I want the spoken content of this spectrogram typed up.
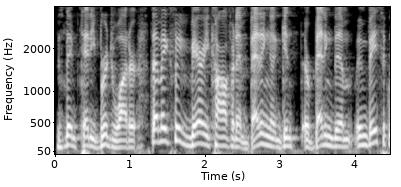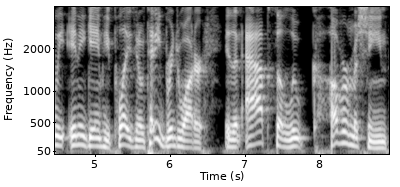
his name Teddy Bridgewater, that makes me very confident betting against or betting them in basically any game he plays. You know, Teddy Bridgewater is an absolute cover machine,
